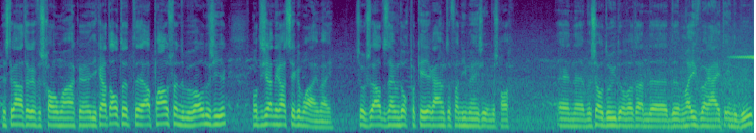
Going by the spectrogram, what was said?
De straat er even schoonmaken. Je krijgt altijd applaus van de bewoners hier, want die zijn er hartstikke blij mee. Zulke auto's nemen nog parkeerruimte van die mensen in beslag. En eh, zo doe je er wat aan de, de leefbaarheid in de buurt.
